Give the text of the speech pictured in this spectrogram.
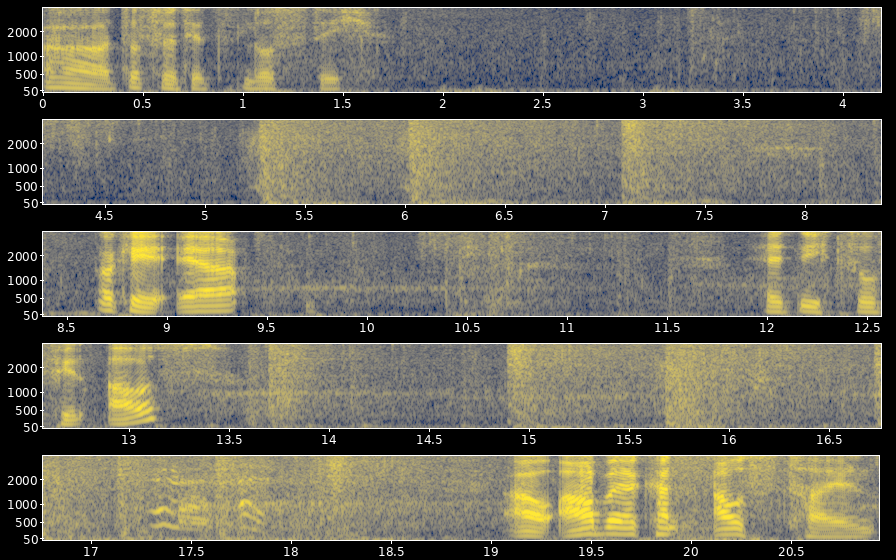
Ah, das wird jetzt lustig. Okay, er hält nicht so viel aus. Au, aber er kann austeilen.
